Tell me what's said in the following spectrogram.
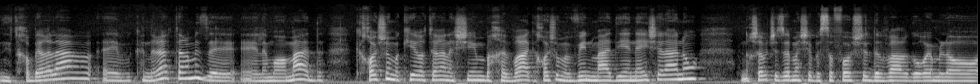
נתחבר אליו, וכנראה יותר מזה למועמד. ככל שהוא מכיר יותר אנשים בחברה, ככל שהוא מבין מה ה-DNA שלנו, אני חושבת שזה מה שבסופו של דבר גורם לו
